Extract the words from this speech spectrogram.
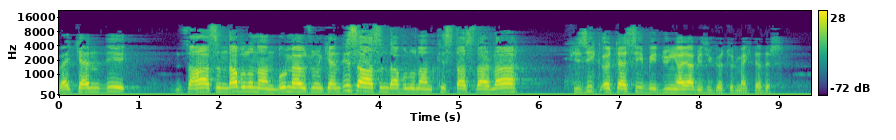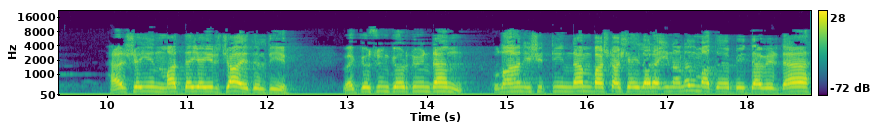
ve kendi sahasında bulunan, bu mevzun kendi sahasında bulunan kıstaslarla fizik ötesi bir dünyaya bizi götürmektedir. Her şeyin maddeye irca edildiği ve gözün gördüğünden, kulağın işittiğinden başka şeylere inanılmadığı bir devirde,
